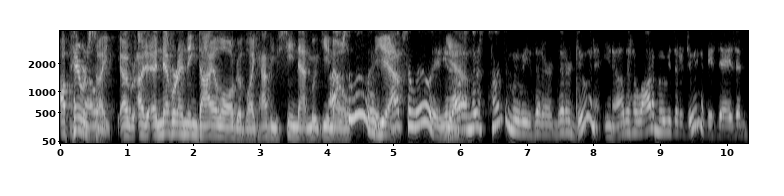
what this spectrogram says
A parasite you know? a, a, never-ending dialogue of like have you seen that movie you know? Absolutely. Yeah. Absolutely you yeah. know and there's tons of movies that are that are doing it you know? There's a lot of movies that are doing it these days and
